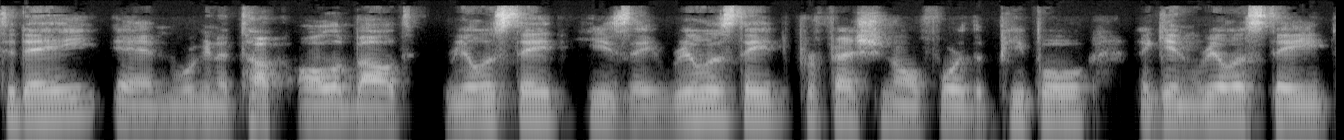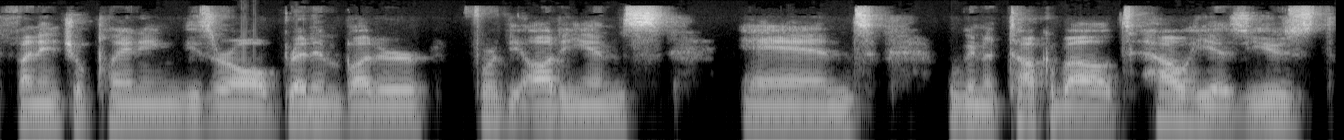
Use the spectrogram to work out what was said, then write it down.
today, and we're going to talk all about real estate. He's a real estate professional for the people. Again, real estate, financial planning, these are all bread and butter for the audience. And we're going to talk about how he has used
